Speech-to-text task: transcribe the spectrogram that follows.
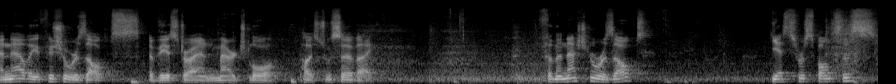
And now the official results of the Australian Marriage Law Postal Survey. For the national result, yes responses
